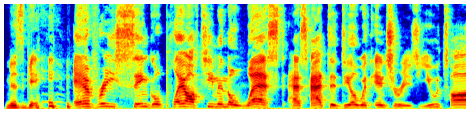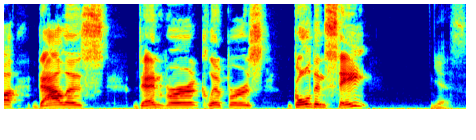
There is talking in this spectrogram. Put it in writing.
missed games. every single playoff team in the West has had to deal with injuries. Utah, Dallas, Denver, Clippers, Golden State. yes.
